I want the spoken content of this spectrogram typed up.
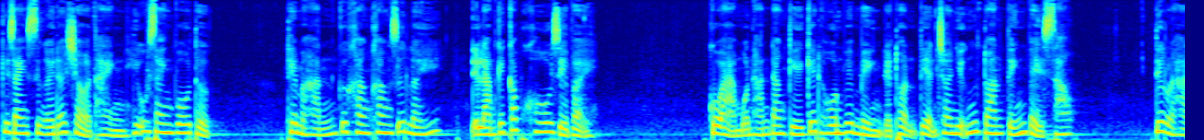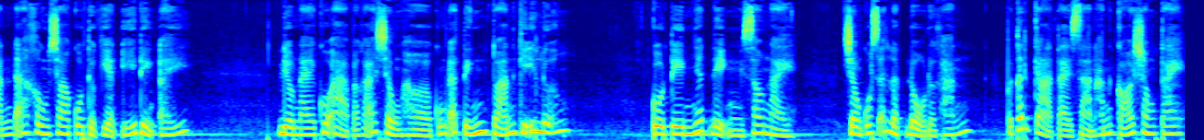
Cái danh xưng ấy đã trở thành hữu danh vô thực. Thế mà hắn cứ khăng khăng giữ lấy Để làm cái cóc khô gì vậy? Cô ả muốn hắn đăng ký kết hôn với mình Để thuận tiện cho những toan tính về sau. Tiếc là hắn đã không cho cô thực hiện ý định ấy. Điều này cô ả và gã chồng hờ Cũng đã tính toán kỹ lưỡng. Cô tin nhất định sau này, Chồng cô sẽ lật đổ được hắn Và tất cả tài sản hắn có trong tay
